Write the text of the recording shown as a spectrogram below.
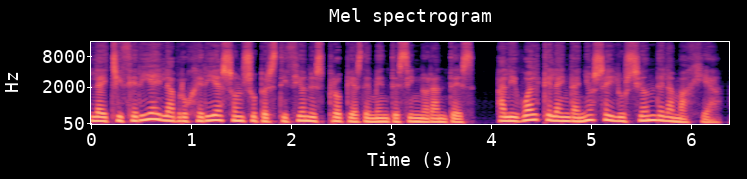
la hechicería y la brujería son supersticiones propias de mentes ignorantes, al igual que la engañosa ilusión de la magia.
